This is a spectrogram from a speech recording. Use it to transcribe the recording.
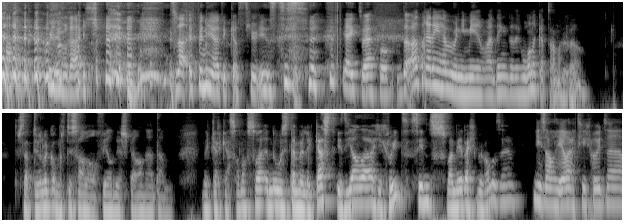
Goeie vraag. la, even niet uit de kast geweest. Dus. Ja, ik twijfel. De uitbreidingen hebben we niet meer, maar ik denk dat de gewone Catan nog wel. Er is natuurlijk ondertussen al wel veel meer spellen uit dan de Carcassonne of zo. En hoe zit het met je kast? Is die al eh, gegroeid sinds wanneer dat je begonnen zijn? Die is al heel hard gegroeid. eh.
